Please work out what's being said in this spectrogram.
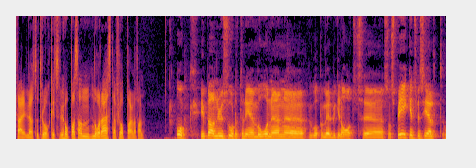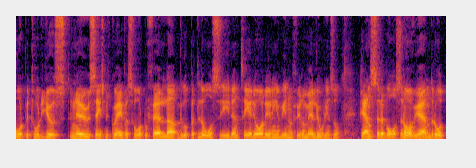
färglöst och tråkigt. Så vi hoppas han några hästar floppar i alla fall. Och ibland är det svårt att ta ner månen. Eh, vi går på Melby Gnat eh, som spik. Inte speciellt hårt betrodd just nu. Seismic Grave var svårt att fälla. Vi går på ett lås i den tredje avdelningen. Vinner med fyra Mellodin så rensar det bra. Sen har vi ju ändå då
